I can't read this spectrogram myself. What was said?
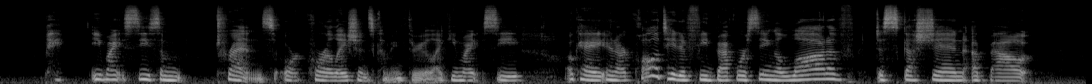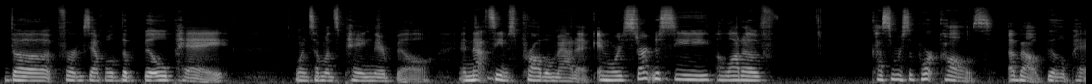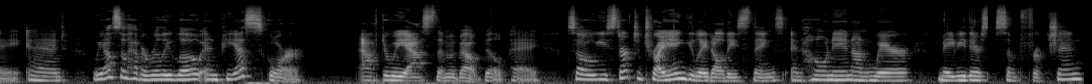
you might see some trends or correlations coming through. Like you might see okay in our qualitative feedback we're seeing a lot of discussion about the for example the bill pay when someone's paying their bill and that seems problematic and we're starting to see a lot of customer support calls about bill pay and we also have a really low nps score after we ask them about bill pay. So you start to triangulate all these things and hone in on where maybe there's some friction.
